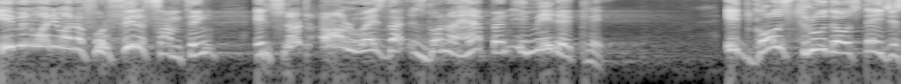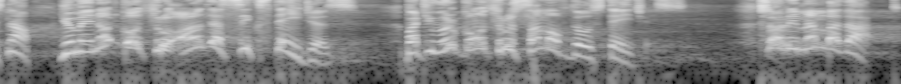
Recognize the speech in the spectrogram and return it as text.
even when you want to fulfill something, it's not always that it's going to happen immediately. It goes through those stages. Now, you may not go through all the six stages, but you will go through some of those stages. So remember that.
